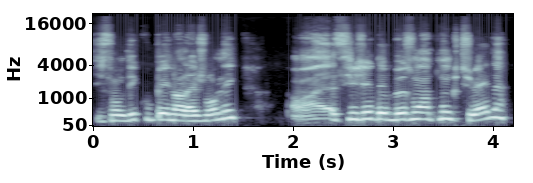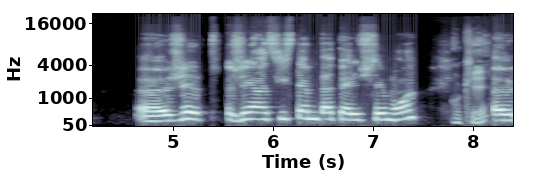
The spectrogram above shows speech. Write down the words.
qui sont découpées dans la journée, euh, si j'ai des besoins ponctuels, euh, j'ai un système d'appel chez moi euh,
